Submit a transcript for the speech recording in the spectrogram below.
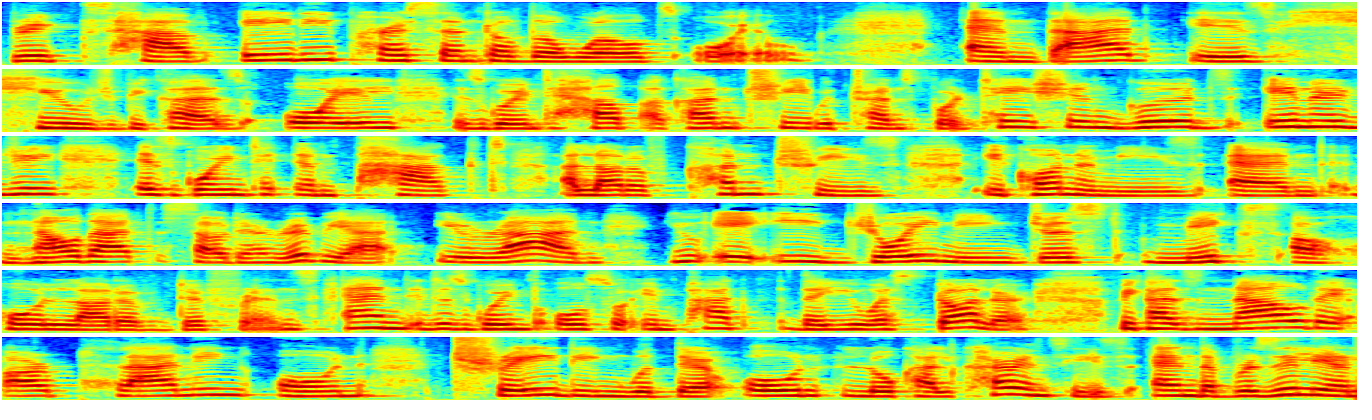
BRICS have 80% of the world's oil. And that is huge because oil is going to help a country with transportation, goods, energy. It's going to impact a lot of countries' economies. And now that Saudi Arabia, Iran, UAE joining just makes a whole lot of difference. And it is going to also impact the US dollar because now they are planning on trading with their own local currencies. And the Brazilian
